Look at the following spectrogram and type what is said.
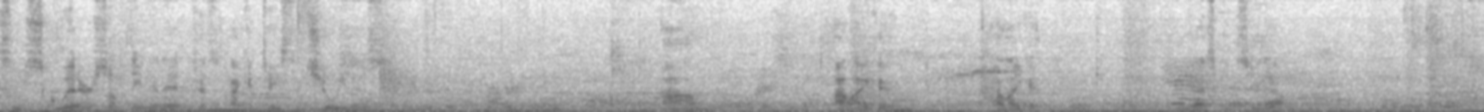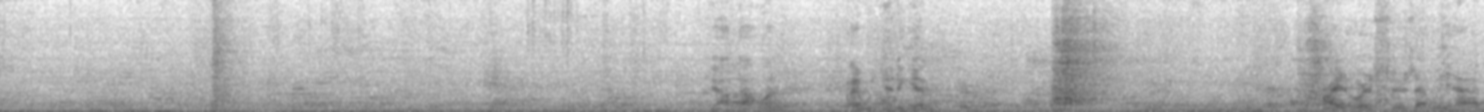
some squid or something in it because I can taste the chewiness. Um, I like it. I like it. You guys can see that. Yeah, that one I would get again. The fried oysters that we had,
